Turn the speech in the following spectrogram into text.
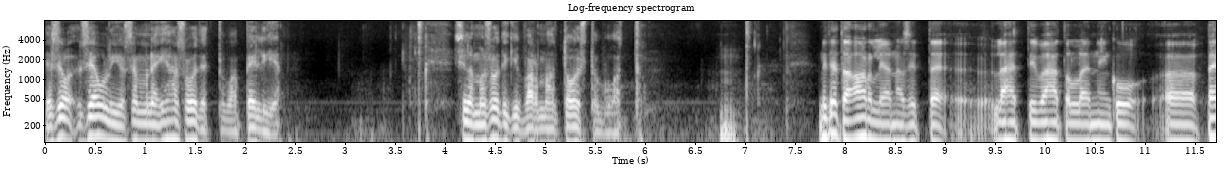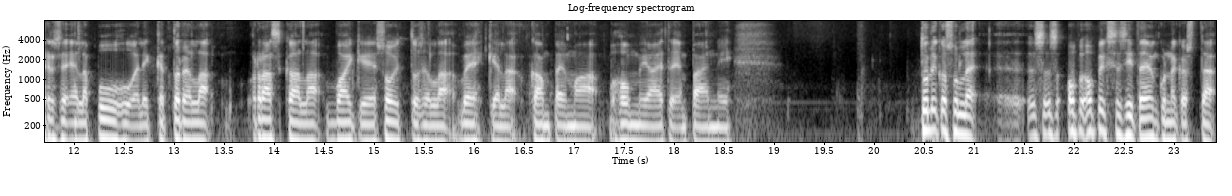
Ja se, se oli jo semmoinen ihan soitettava peli. Sillä mä soitinkin varmaan toista vuotta. Miten tämä Arliana sitten ö, lähdettiin vähän tolleen niin kuin perseellä puuhun, eli todella raskaalla, vaikea soittoisella vehkeellä kampeamaan hommia eteenpäin, niin tuliko sulle, ö, s- s- op, opiko se siitä jonkunnäköistä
